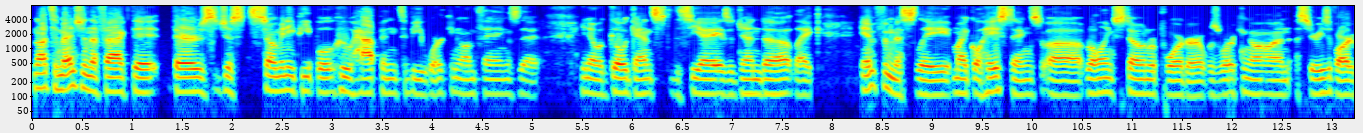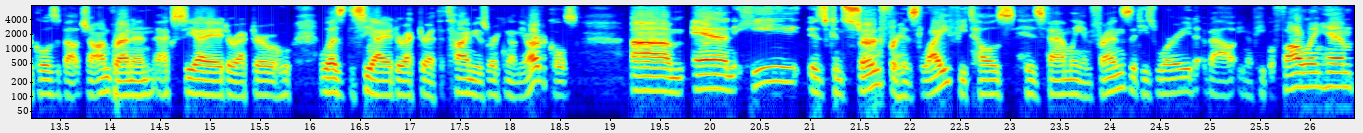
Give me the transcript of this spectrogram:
Not to mention the fact that there's just so many people who happen to be working on things that, you know, go against the CIA's agenda. Like infamously, Michael Hastings, uh, Rolling Stone reporter, was working on a series of articles about John Brennan, ex CIA director, who was the CIA director at the time he was working on the articles. Um, and he is concerned for his life. He tells his family and friends that he's worried about, you know, people following him.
